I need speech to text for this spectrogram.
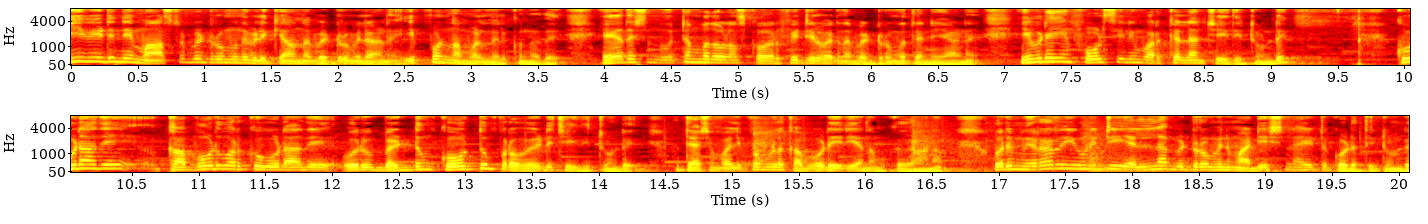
ഈ വീടിന്റെ മാസ്റ്റർ ബെഡ്റൂം എന്ന് വിളിക്കാവുന്ന ബെഡ്റൂമിലാണ് ഇപ്പോൾ നമ്മൾ നിൽക്കുന്നത്. ഏകദേശം നൂറ്റമ്പതോളം സ്ക്വയർ ഫീറ്റിൽ വരുന്ന ബെഡ്റൂം തന്നെയാണ്. ഇവിടെയും ഫോൾ സീലിംഗ് വർക്കെല്ലാം ചെയ്തിട്ടുണ്ട്. കൂടാതെ കബോർഡ് വർക്ക് കൂടാതെ ഒരു ബെഡും കോട്ടും പ്രൊവൈഡ് ചെയ്തിട്ടുണ്ട്. അത്യാവശ്യം വലിപ്പമുള്ള കബോർഡ് ഏരിയ നമുക്ക് കാണാം. ഒരു മിറർ യൂണിറ്റ് എല്ലാ ബെഡ്റൂമിനും അഡീഷണൽ ആയിട്ട് കൊടുത്തിട്ടുണ്ട്.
